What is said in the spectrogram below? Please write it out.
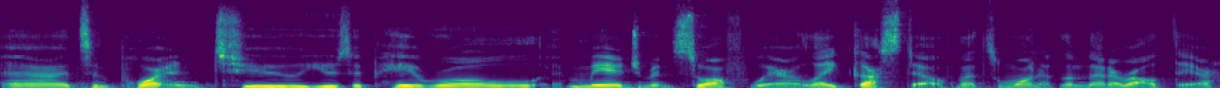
uh, it's important to use a payroll management software like Gusto. That's one of them that are out there.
